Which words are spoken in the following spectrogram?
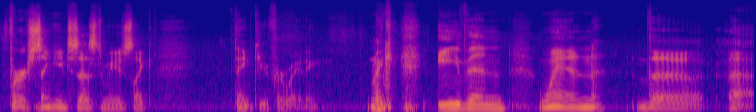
First thing he says to me is like, "Thank you for waiting." Like even when the uh,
